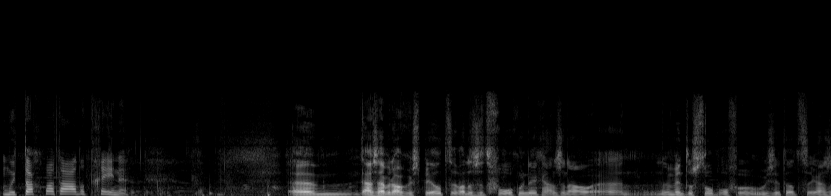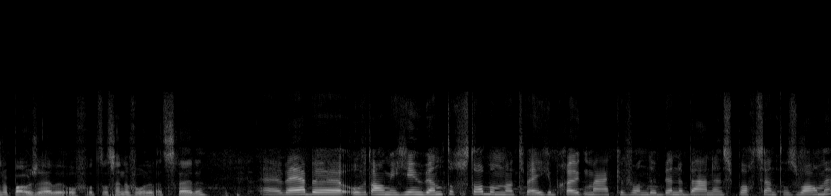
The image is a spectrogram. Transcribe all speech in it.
moet toch wat harder trainen. Um, nou, ze hebben nou gespeeld. Wat is het volgende? Gaan ze nou uh, een winterstop of hoe zit dat? Gaan ze nou pauze hebben of wat, wat zijn de volgende wedstrijden? Uh, wij hebben over het algemeen geen winterstop, omdat wij gebruik maken van de binnenbaan en sportcentrum Zwalmen.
